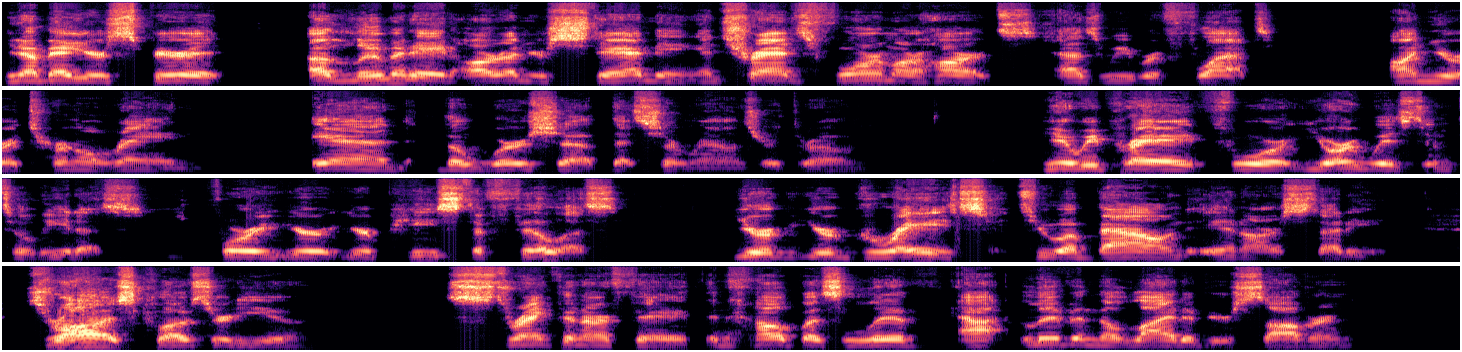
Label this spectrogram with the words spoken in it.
You know, may your spirit illuminate our understanding and transform our hearts as we reflect on your eternal reign and the worship that surrounds your throne. You know, we pray for your wisdom to lead us, for your your peace to fill us, your your grace to abound in our study. Draw us closer to you, strengthen our faith, and help us live at live in the light of your sovereign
